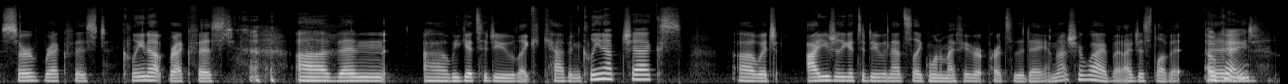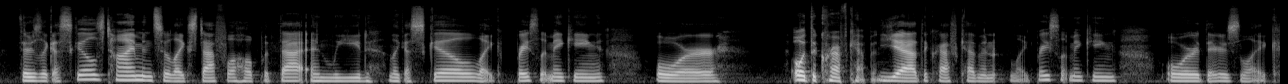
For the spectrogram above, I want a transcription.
serve breakfast, clean up breakfast. uh, then uh, we get to do like cabin cleanup checks, uh, which I usually get to do, and that's like one of my favorite parts of the day. I'm not sure why, but I just love it. Okay. And there's like a skills time, and so like staff will help with that and lead like a skill, like bracelet making, or Oh, at the craft cabin. yeah, the craft cabin, like bracelet making, or there's like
